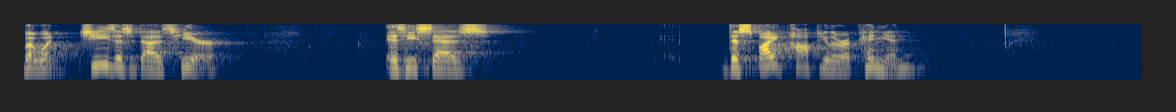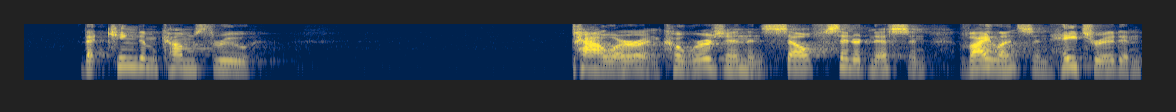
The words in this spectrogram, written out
But what Jesus does here is he says, despite popular opinion, that kingdom comes through power and coercion and self centeredness and violence and hatred and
